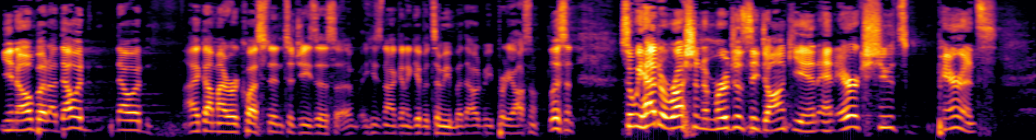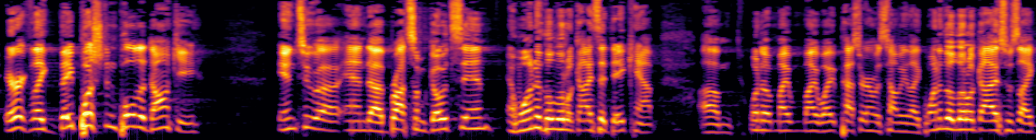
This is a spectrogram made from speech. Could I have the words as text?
you know. But that would that would. I got my request into Jesus. Uh, he's not going to give it to me, but that would be pretty awesome. Listen, so we had to rush an emergency donkey in, and Eric Schute's parents Eric, like they pushed and pulled a donkey into a, and uh, brought some goats in. And one of the little guys at day camp, um, one of my, my white pastor Erin was telling me, like, one of the little guys was like,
